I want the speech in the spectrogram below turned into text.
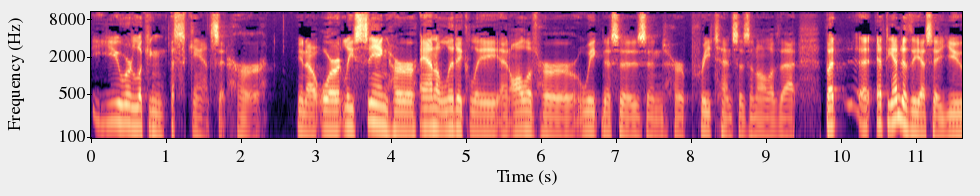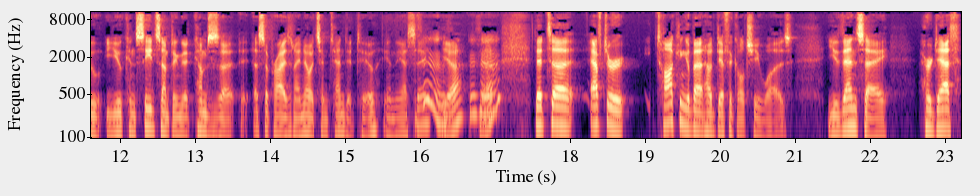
you were looking askance at her. You know, or at least seeing her analytically and all of her weaknesses and her pretenses and all of that. But uh, at the end of the essay, you you concede something that comes as a, a surprise, and I know it's intended to in the essay. Yeah, yeah. That uh, after talking about how difficult she was, you then say her death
